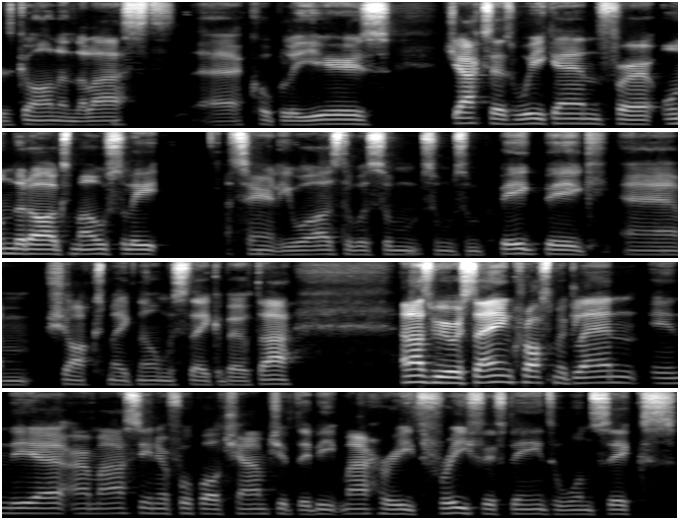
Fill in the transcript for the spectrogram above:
has gone in the last uh, couple of years. Jack says weekend for underdogs mostly. It certainly was. There was some some some big big um, shocks. Make no mistake about that. And as we were saying, Cross Crossmaglen in the uh, Armagh Senior Football Championship, they beat Maghery 315 to 1 6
